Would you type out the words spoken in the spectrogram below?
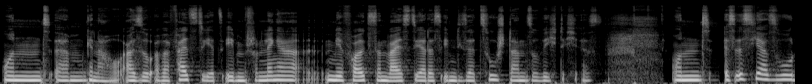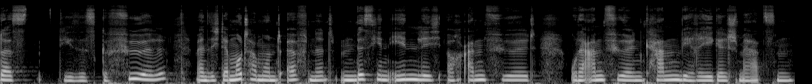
Und ähm, genau, also, aber falls du jetzt eben schon länger mir folgst, dann weißt du ja, dass eben dieser Zustand so wichtig ist. Und es ist ja so, dass dieses Gefühl, wenn sich der Muttermund öffnet, ein bisschen ähnlich auch anfühlt oder anfühlen kann wie Regelschmerzen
